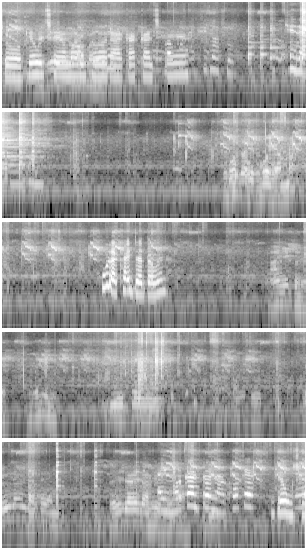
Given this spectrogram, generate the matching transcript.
જો, કેવું છે અમારું ઘર? આ કાકા છે. ખાઈ જતા હોય ને. કેવું છે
